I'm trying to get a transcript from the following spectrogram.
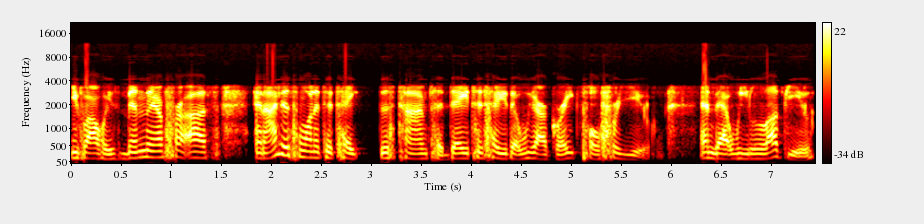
You've always been there for us. And I just wanted to take this time today to tell you that we are grateful for you and that we love you.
